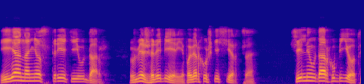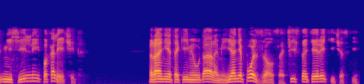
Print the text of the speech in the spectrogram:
И я нанес третий удар в межреберье по верхушке сердца. Сильный удар убьет, не сильный покалечит. Ранее такими ударами я не пользовался чисто теоретически.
